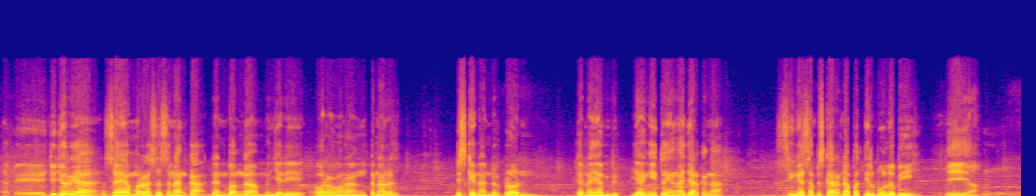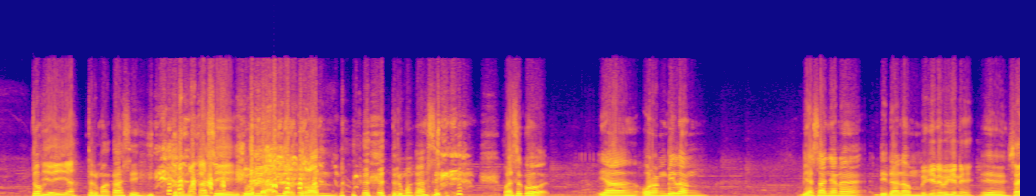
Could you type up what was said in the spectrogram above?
Tapi jujur ya, saya merasa senang kak dan bangga menjadi orang-orang kenal di skena underground karena yang yang itu yang ngajarkan kak sehingga sampai sekarang dapat ilmu lebih. Iya. Tuh. Iya iya. Terima kasih, Terima kasih dunia underground. terima kasih. Masukku, ya orang bilang biasanya nah di dalam Begini begini. Iya, Saya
